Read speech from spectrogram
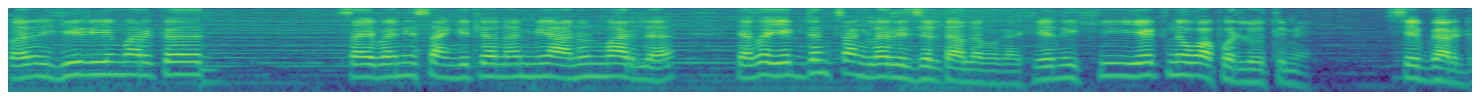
पण ही रिमार्क साहेबांनी सांगितलं ना मी आणून मारलं. त्याचा एकदम चांगला रिझल्ट आला बघा. हे ही एक न वापरलं होतं मी सेफ गार्ड.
